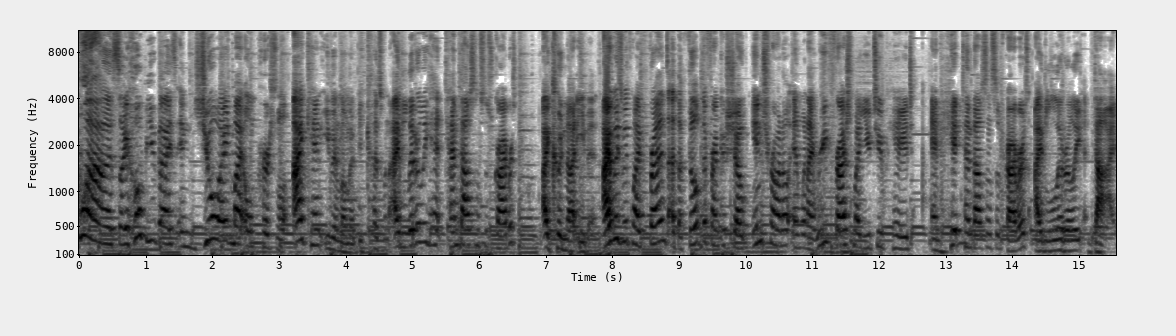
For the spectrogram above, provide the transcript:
Wow, so I hope you guys enjoyed my own personal I can't even moment because when I literally hit 10,000 subscribers, I could not even. I was with my friends at the Philip DeFranco show in Toronto and when I refreshed my YouTube page and hit 10,000 subscribers, I literally died.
